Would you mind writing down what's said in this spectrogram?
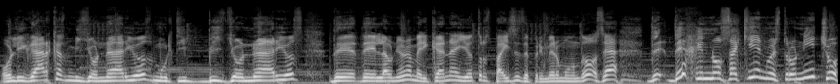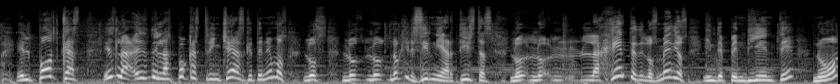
Oligarcas millonarios, multibillonarios de, de la Unión Americana y otros países de primer mundo. O sea, de- déjenos aquí en nuestro nicho. El podcast es, la, es de las pocas trincheras que tenemos. Los, los, los- no quiero decir ni artistas, lo- lo- la gente de los medios independiente, ¿no?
